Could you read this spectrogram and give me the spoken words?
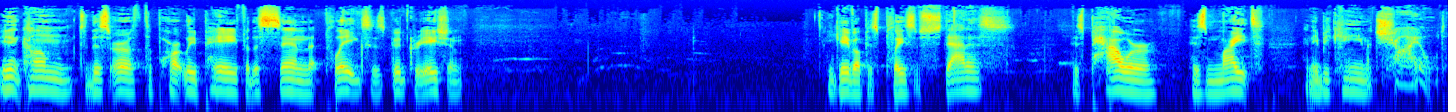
He didn't come to this earth to partly pay for the sin that plagues His good creation. He gave up his place of status, his power, his might, and he became a child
